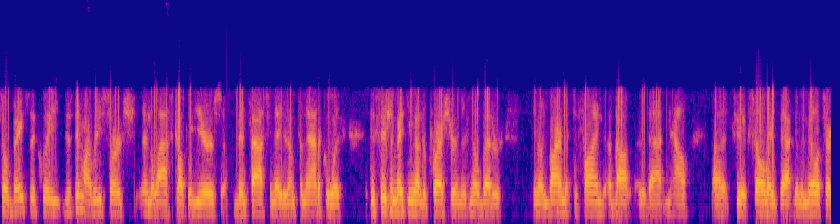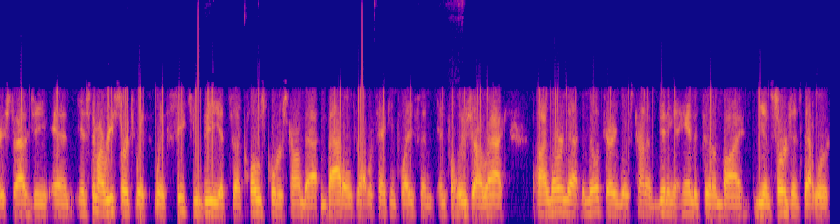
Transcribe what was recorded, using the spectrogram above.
so basically, just in my research in the last couple of years, I've been fascinated. I'm fanatical with decision making under pressure, and there's no better, you know, environment to find about that and how uh, to accelerate that than the military strategy. And just in my research with with CQB, it's uh, close quarters combat battles that were taking place in in Fallujah, Iraq. I learned that the military was kind of getting it handed to them by the insurgents that were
